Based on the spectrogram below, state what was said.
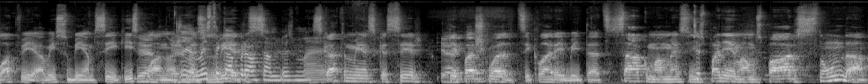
Latvijā visu bijām sīki izplānojuši. Jā, mēs kā vietas braucām bez mērķa. Skatāmies, kas ir. Jā. Tie paši kvadrcikli arī bija tāds. Sākumā mēs viņus paņēmām uz pāris stundām.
